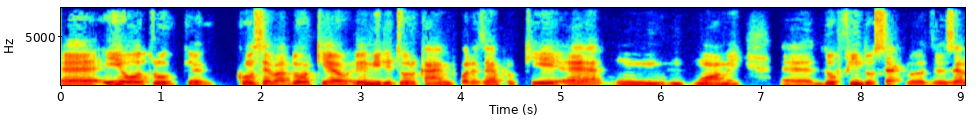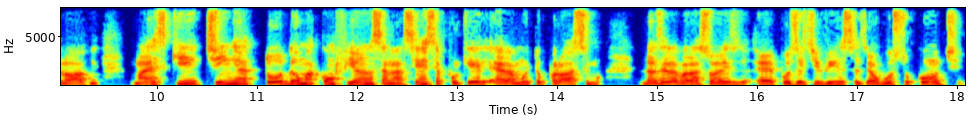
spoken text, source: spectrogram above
É, e outro conservador, que é o Emile Durkheim, por exemplo, que é um, um homem é, do fim do século XIX, mas que tinha toda uma confiança na ciência, porque era muito próximo das elaborações é, positivistas de Augusto Conte.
